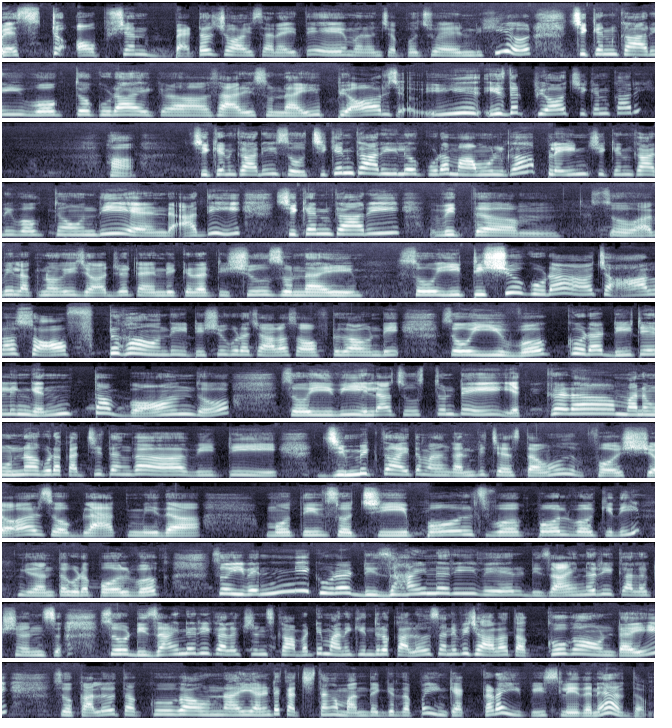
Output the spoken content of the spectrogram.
బెస్ట్ ఆప్షన్ బెటర్ చాయిస్ అని అయితే మనం చెప్పొచ్చు. అండ్ హియర్ చికెన్ కారీ వర్క్తో కూడా ఇక్కడ శారీస్ ఉన్నాయి. Pure is that pure chikankari chikankari. So chicken కర్రీలో కూడా మామూలుగా ప్లెయిన్ చికెన్ కర్రీ వర్క్తో ఉంది. అండ్ అది chikankari with um, so అవి లక్నోవి జార్జెట్ అండ్ ఇక్కడ టిష్యూస్ ఉన్నాయి. సో ఈ టిష్యూ కూడా చాలా సాఫ్ట్గా ఉంది. ఈ టిష్యూ కూడా చాలా సాఫ్ట్గా ఉంది. సో ఈ వర్క్ కూడా డీటెయిలింగ్ ఎంత బాగుందో. సో ఇవి ఇలా చూస్తుంటే ఎక్కడ మనం ఉన్నా కూడా ఖచ్చితంగా వీటి జిమ్మిక్తో అయితే మనం కనిపించేస్తాము. ఫర్ ష్యూర్ సో బ్లాక్ మీద మోటివ్స్ వచ్చి పోల్స్ వర్క్ పోల్ వర్క్ ఇది. ఇదంతా కూడా పోల్ వర్క్ సో ఇవన్నీ కూడా designery wear designery collections so designery collections కాబట్టి మనకి ఇందులో కలర్స్ అనేవి చాలా తక్కువగా ఉంటాయి. సో కలర్ తక్కువగా ఉన్నాయి అంటే ఖచ్చితంగా మన దగ్గర తప్ప ఇంకెక్కడ ఈ పీస్ లేదనే అర్థం.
